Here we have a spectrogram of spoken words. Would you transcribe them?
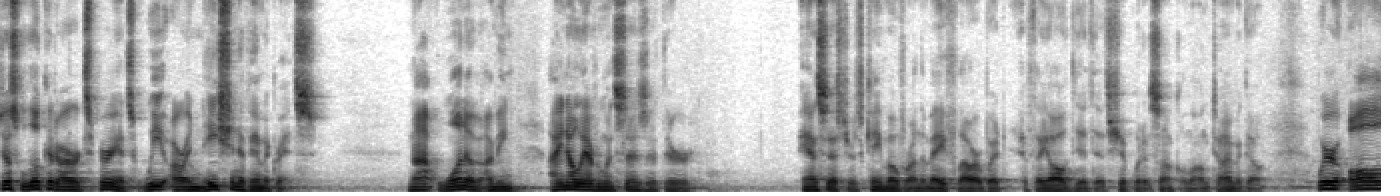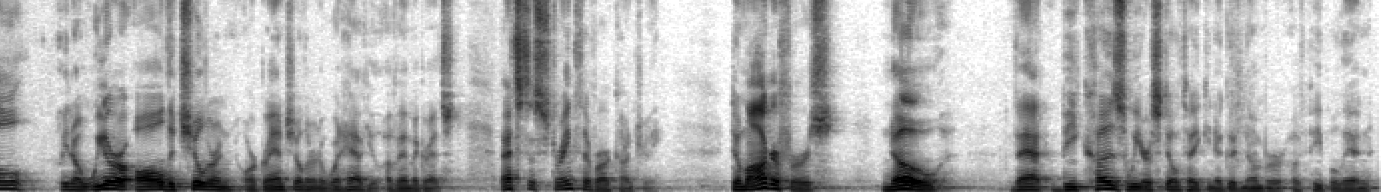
just look at our experience. We are a nation of immigrants. Not one of, I mean, I know everyone says that their ancestors came over on the Mayflower, but if they all did, that ship would have sunk a long time ago. We're all, you know, we are all the children or grandchildren or what have you of immigrants. That's the strength of our country. Demographers know that because we are still taking a good number of people in,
